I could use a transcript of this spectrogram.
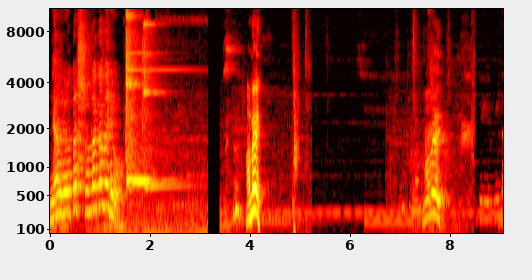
ഞാൻ ഒരു പ്രശ്നം ഉണ്ടാക്കാൻ വരുമോ അമ്മേ. ദേവിത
